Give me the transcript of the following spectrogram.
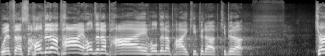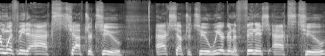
with us. Hold it up high. Hold it up high. Hold it up high. Keep it up. Keep it up. Turn with me to Acts chapter 2. Acts chapter 2. We are going to finish Acts 2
